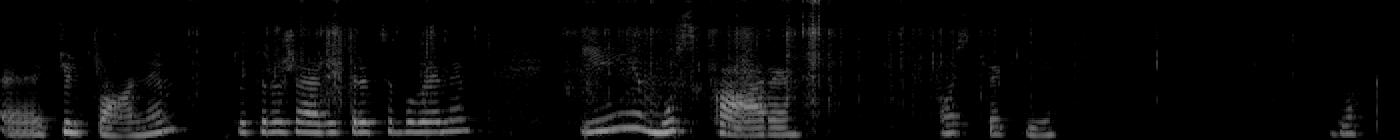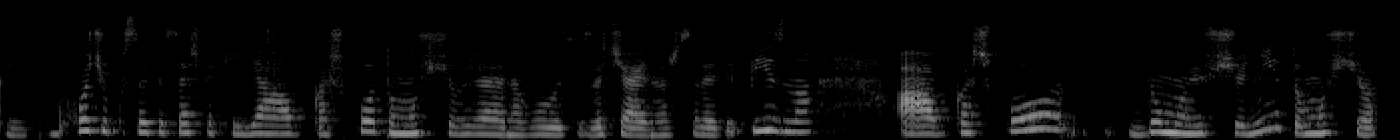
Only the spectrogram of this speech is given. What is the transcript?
е, тюльпани. Тут рожеві три цибулини. І мускари. Ось такі блакитні. Хочу посадити все ж таки я в кашпо, тому що вже на вулиці, звичайно ж, садити пізно. А в кашпо, думаю, що ні, тому що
